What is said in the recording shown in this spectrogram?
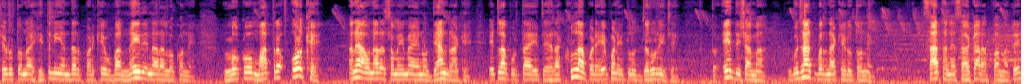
ખેડૂતોના હિતની અંદર પડખે ઊભા નહીં રહેનારા લોકોને લોકો માત્ર ઓળખે અને આવનારા સમયમાં એનું ધ્યાન રાખે. એટલા પૂરતા એ ચહેરા ખુલ્લા પડે એ પણ એટલું જ જરૂરી છે. તો એ દિશામાં ગુજરાતભરના ખેડૂતોને સાથ અને સહકાર આપવા માટે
